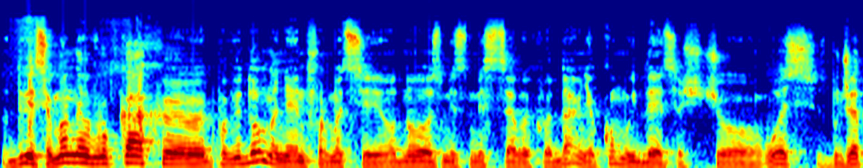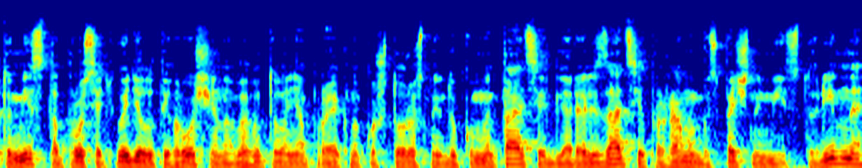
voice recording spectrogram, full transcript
Дивіться, у мене в руках е, повідомлення інформаційне одного з місцевих видань, в якому йдеться, що ось з бюджету міста просять виділити гроші на виготовлення проєктно-кошторисної документації для реалізації програми Безпечне місто рівне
